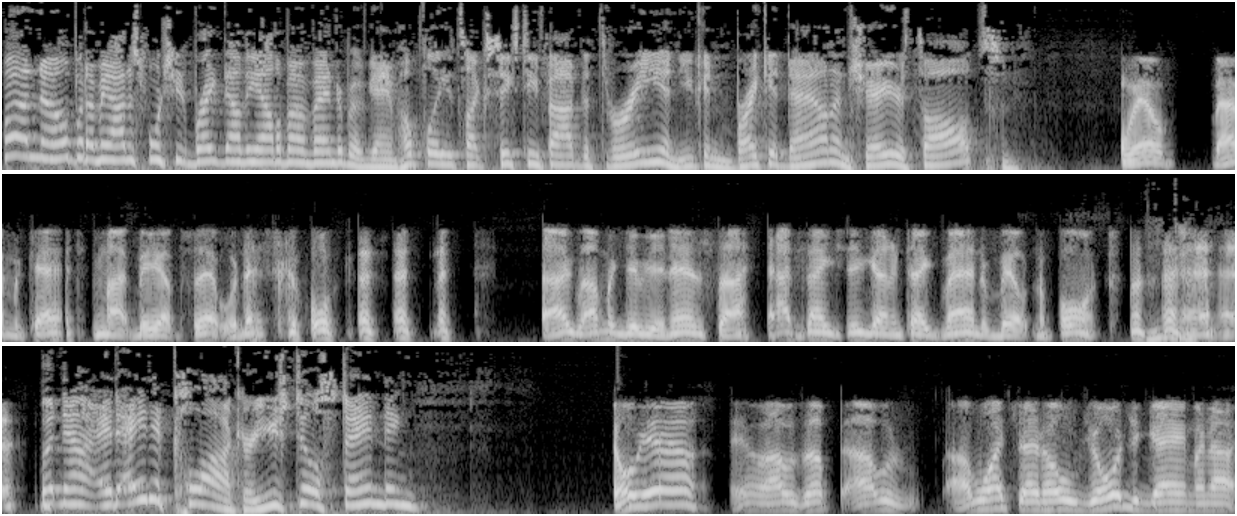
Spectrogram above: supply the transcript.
Well, no, but I mean, I just want you to break down the Alabama Vanderbilt game. Hopefully, it's like sixty-five to three, and you can break it down and share your thoughts. And Well, Matt McCarthy might be upset with that score. I, I'm going to give you an insight. I think she's going to take Vanderbilt in the points. But now at eight o'clock, are you still standing? Oh yeah, Hell, I was up. I was. I watched that whole Georgia game, and I,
